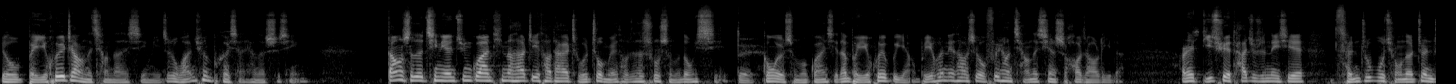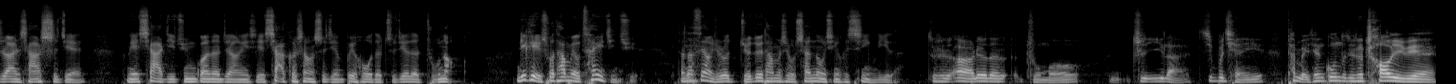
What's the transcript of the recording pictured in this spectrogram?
有北一辉这样的强大的吸引力，这是完全不可想象的事情。当时的青年军官听到他这一套，大概只会皱眉头，这在说什么东西？对，跟我有什么关系？但北一辉不一样，北一辉那套是有非常强的现实号召力的，而且的确，他就是那些层出不穷的政治暗杀事件，那些下级军官的这样一些下课上事件背后的直接的主脑。你可以说他没有参与进去，但他思想学说绝对他们是有煽动性和吸引力的。就是二二六的主谋之一了，机不前一。他每天工作就是抄一遍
